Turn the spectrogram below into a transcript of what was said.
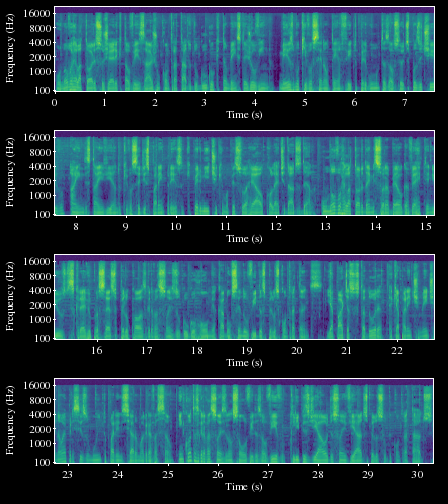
O novo relatório sugere que talvez haja um contratado do Google que também esteja ouvindo. Mesmo que você não tenha feito perguntas ao seu dispositivo, ainda está enviando o que você diz para a empresa, que permite que uma pessoa real colete dados dela. Um novo relatório da emissora belga VRT News descreve o processo pelo qual as gravações do Google Home acabam sendo ouvidas pelos contratantes. E a parte assustadora é que aparentemente não é preciso muito para iniciar uma gravação. Enquanto as gravações não são ouvidas ao vivo, clipes de áudio são enviados pelos subcontratados.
